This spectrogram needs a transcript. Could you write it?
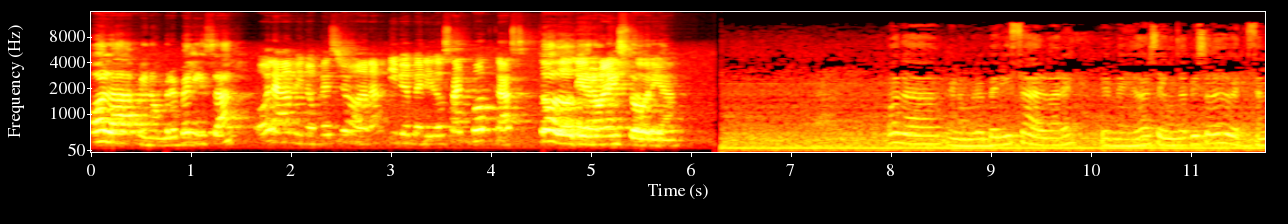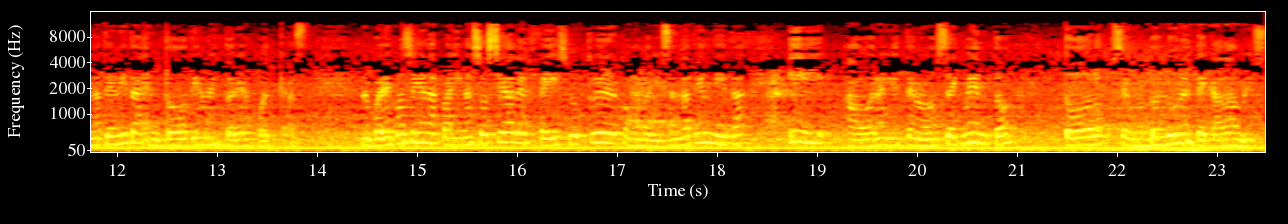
Hola, mi nombre es Belisa. Hola, mi nombre es Joana y bienvenidos al podcast Todo, tiene una historia. Hola, mi nombre es Belisa Álvarez. Bienvenidos al segundo episodio de Belisa en la tiendita en Todo tiene una historia podcast. Me pueden conseguir en las páginas sociales, Facebook, Twitter como Belisa en la tiendita y ahora en este nuevo segmento todos los segundos lunes de cada mes.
